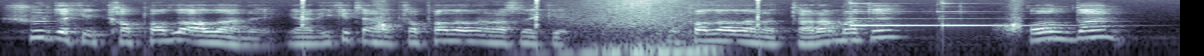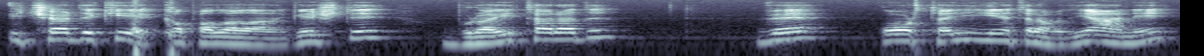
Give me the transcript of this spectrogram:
şuradaki kapalı alanı yani iki tane kapalı alan arasındaki kapalı alanı taramadı. Ondan içerideki kapalı alana geçti. Burayı taradı ve ortayı yine taramadı. Yani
